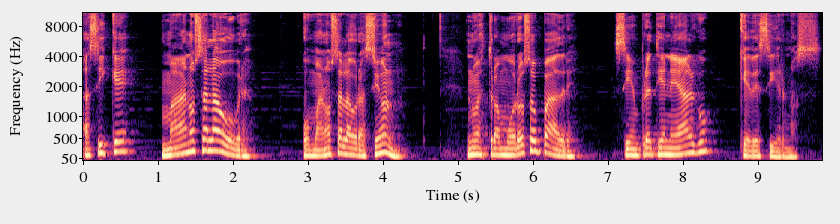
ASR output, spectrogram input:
Así que manos a la obra o manos a la oración. Nuestro amoroso Padre siempre tiene algo que decirnos.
